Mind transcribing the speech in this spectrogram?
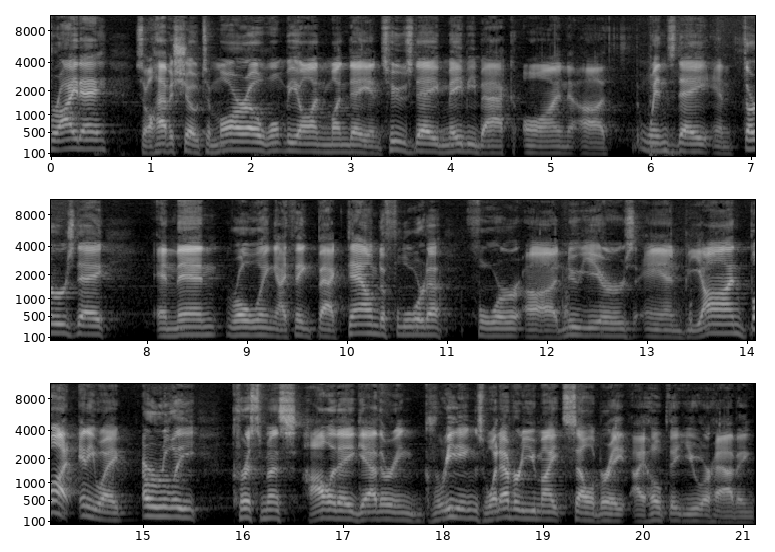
Friday. So I'll have a show tomorrow. Won't be on Monday and Tuesday. Maybe back on uh, Wednesday and Thursday. And then rolling, I think, back down to Florida for uh, New Year's and beyond. But anyway, early Christmas, holiday gathering, greetings, whatever you might celebrate. I hope that you are having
